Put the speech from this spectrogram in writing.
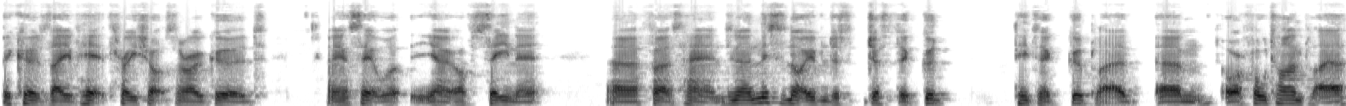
because they've hit three shots in a row good, and you see it. You know, I've seen it uh, firsthand. You know, and this is not even just just a good teaching a good player um, or a full time player.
